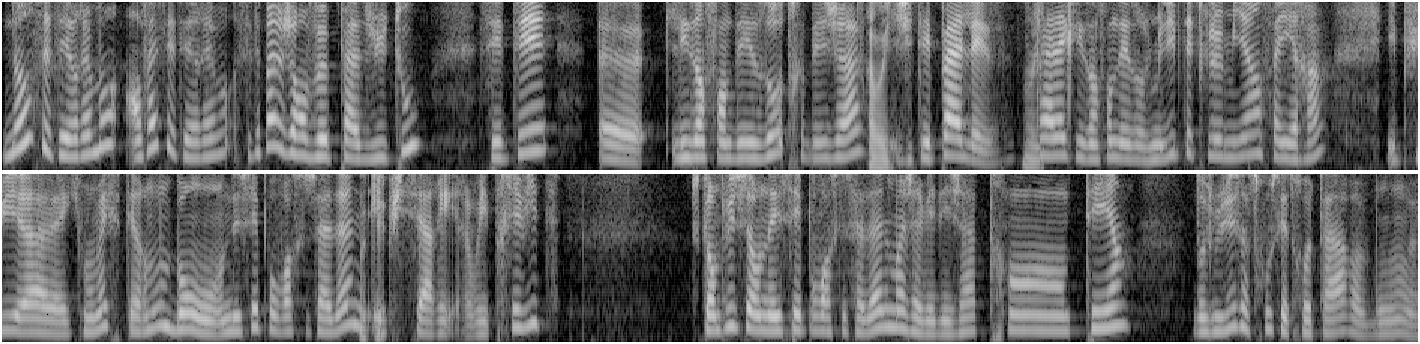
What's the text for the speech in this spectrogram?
Non, c'était vraiment. En fait, c'était vraiment. C'était pas j'en veux pas du tout. C'était euh, les enfants des autres déjà. Ah oui. J'étais pas à l'aise. Oui. Pas avec les enfants des autres. Je me dis peut-être que le mien, ça ira. Et puis euh, avec mon mec, c'était vraiment bon. On essaie pour voir ce que ça donne. Et puis c'est arri- arrivé très vite. Parce qu'en plus, on essaie pour voir ce que ça donne. Moi, j'avais déjà 31. Donc je me dis, ça se trouve, c'est trop tard. Bon, euh,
